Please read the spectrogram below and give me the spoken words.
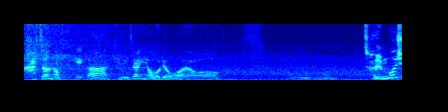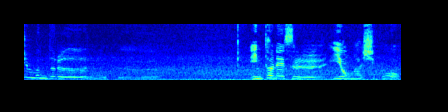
가전업계가 굉장히 어려워요. 어, 젊으신 분들은 그 인터넷을 이용하시고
